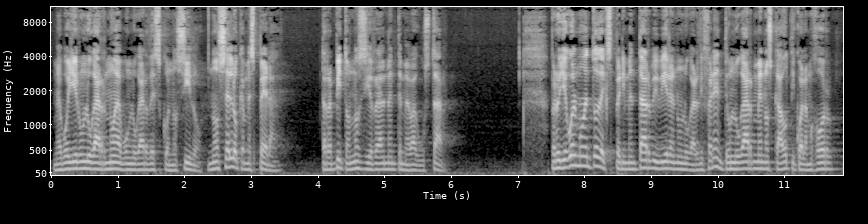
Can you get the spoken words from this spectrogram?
Me voy a ir a un lugar nuevo, un lugar desconocido. No sé lo que me espera. Te repito, no sé si realmente me va a gustar. Pero llegó el momento de experimentar vivir en un lugar diferente, un lugar menos caótico, a lo mejor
